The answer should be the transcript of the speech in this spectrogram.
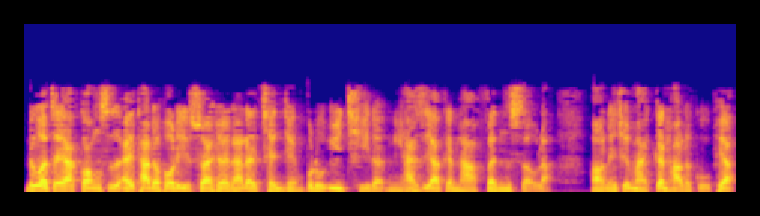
如果这家公司哎，它的获利衰退，它的前景不如预期的，你还是要跟他分手了。好，你去买更好的股票，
